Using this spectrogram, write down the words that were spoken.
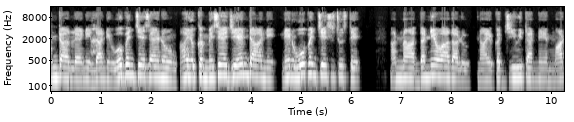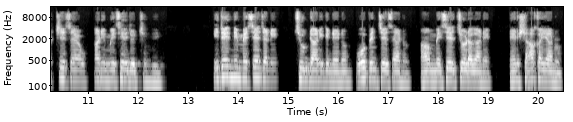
ఉంటారులే అని దాన్ని ఓపెన్ చేశాను. ఆ యొక్క మెసేజ్ ఏంటా అని నేను ఓపెన్ చేసి చూస్తే అన్నా ధన్యవాదాలు. నా యొక్క జీవితాన్ని మార్చేశావు అని మెసేజ్ వచ్చింది. ఇదేంది మెసేజ్ అని చూడ్డానికి నేను ఓపెన్ చేశాను. ఆ మెసేజ్ చూడగానే నేను షాక్ అయ్యాను.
